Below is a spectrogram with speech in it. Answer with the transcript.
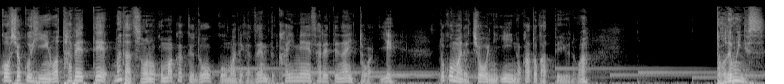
酵食品を食べて、まだその細かくどうこうまでが全部解明されてないとはいえ、どこまで腸にいいのかとかっていうのは、どうでもいいんです。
